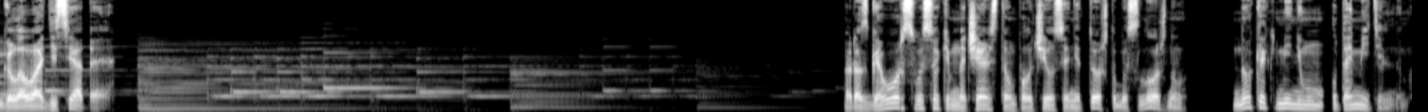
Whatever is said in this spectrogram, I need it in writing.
Глава десятая. Разговор с высоким начальством получился не то чтобы сложным, но как минимум утомительным.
